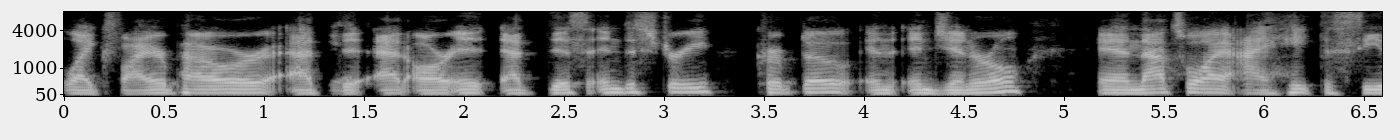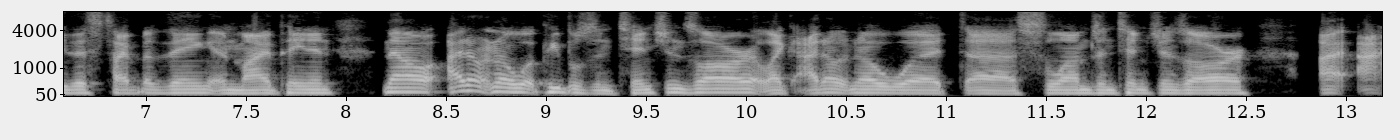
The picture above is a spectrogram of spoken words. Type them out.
like firepower at the at our at this industry, crypto in, in general. And that's why I hate to see this type of thing, in my opinion. Now, I don't know what people's intentions are. Like, I don't know what uh, Slum's intentions are. I, I,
